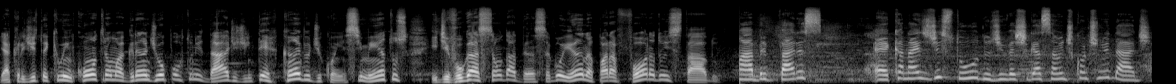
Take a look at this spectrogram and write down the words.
e acredita que o encontro é uma grande oportunidade de intercâmbio de conhecimentos e divulgação da dança goiana para fora do estado. Abre várias é, canais de estudo, de investigação e de continuidade,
